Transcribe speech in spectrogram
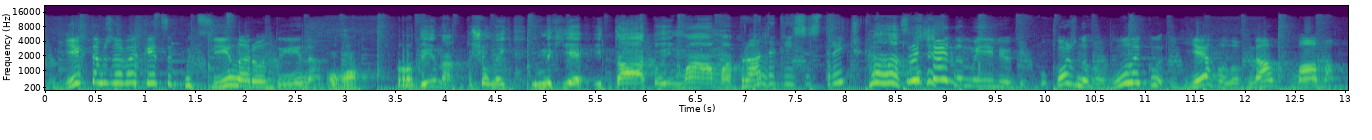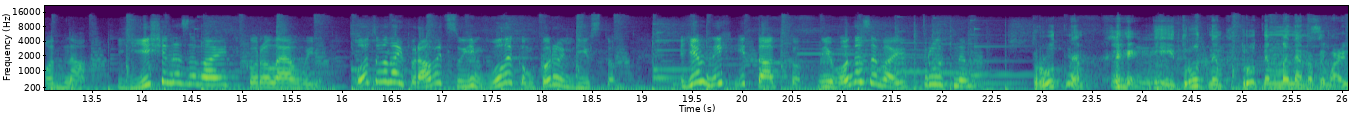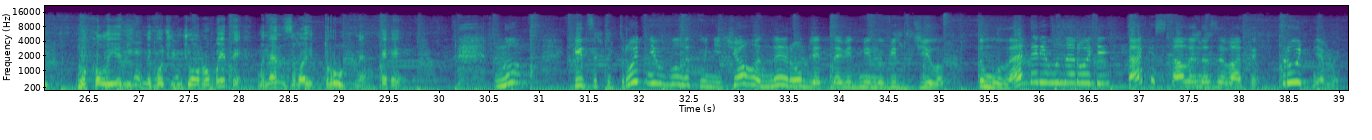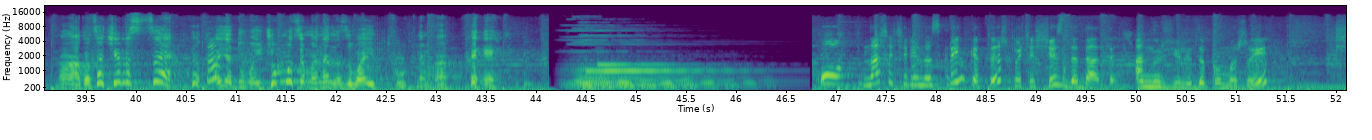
Ну, їх там живе кицику ціла родина. Ого, родина? То що в них в них є і тато, і мама. Братики і сестрички. Звичайно, мої любі, у кожного вулику є головна мама одна. Її ще називають королевою. От вона й править своїм вуликом королівством. Є в них і татко, його називають. Трутнем? Хе-хе, Ні, трутнем, трутнем мене називають. То коли я не хочу нічого робити, мене називають трутнем. Хе-хе. Ну, кицику трутні в вулику нічого не роблять на відміну від бджілок. Тому ледарів у народі так і стали називати трутнями. А, то це через це. А я думаю, чому це мене називають трутнем, а? Хе-хе. О, наша чарівна скринька теж хоче щось додати. А ну ж, Юлі, допоможи.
